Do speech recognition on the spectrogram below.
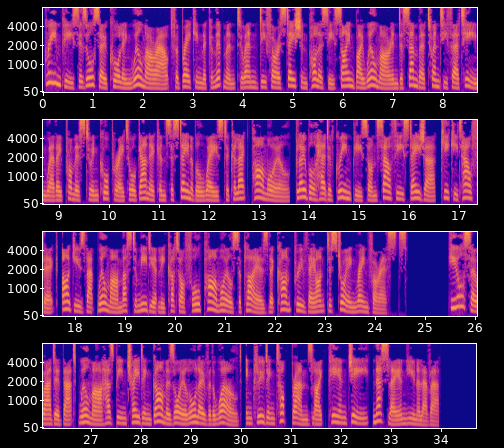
Greenpeace is also calling Wilmar out for breaking the commitment to end deforestation policy signed by Wilmar in December 2013 where they promised to incorporate organic and sustainable ways to collect palm oil. Global head of Greenpeace on Southeast Asia, Kiki Taufik, argues that Wilmar must immediately cut off all palm oil suppliers that can't prove they aren't destroying rainforests. He also added that Wilmar has been trading Gama's oil all over the world, including top brands like P&G, Nestlé and Unilever.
